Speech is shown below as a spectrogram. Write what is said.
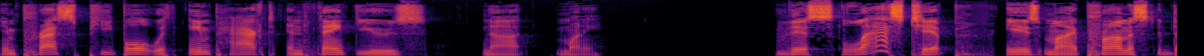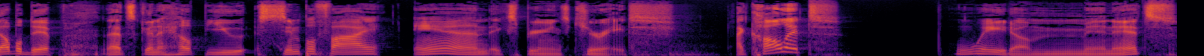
Impress people with impact and thank yous, not money. This last tip is my promised double dip that's going to help you simplify and experience curate. I call it wait a minute.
